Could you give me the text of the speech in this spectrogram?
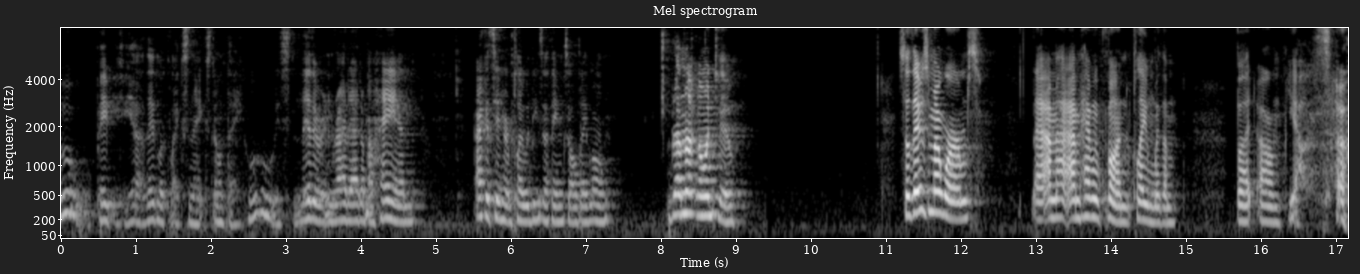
Ooh, baby, yeah, they look like snakes, don't they? Ooh, it's slithering right out of my hand. I could sit here and play with these things all day long, but I'm not going to. So those are my worms. I'm, I'm having fun playing with them. But, um, yeah, so,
